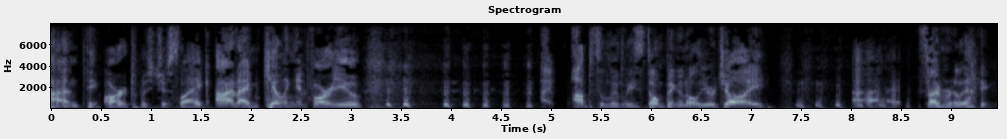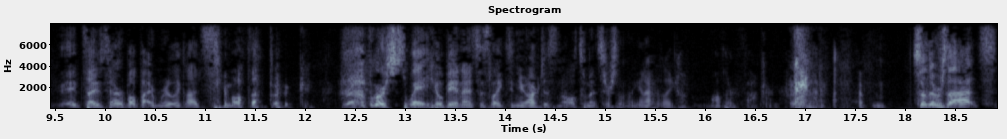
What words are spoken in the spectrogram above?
And the art was just like, and I'm killing it for you. I'm absolutely stomping on all your joy. Uh, so I'm really, I, it sounds terrible, but I'm really glad to see him off that book. Right. Of course, just wait, he'll be announced as like the new artist in Ultimates or something, and I'd be like, oh, motherfucker. um, so there was that.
